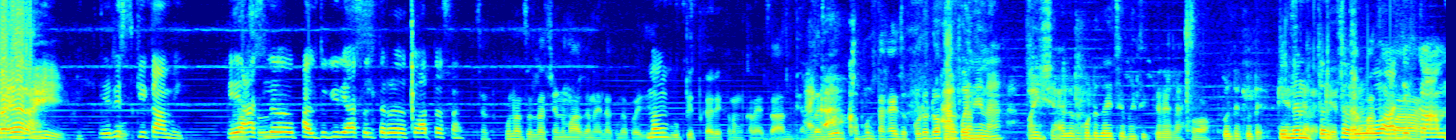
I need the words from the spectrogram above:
तयार आहे. हे रिस्की काम आहे. हे? असलं फालतूगिरी असेल तर तो आता सांग. कुणाचं लक्षण माग नाही लागलं पाहिजे. मग? गुपित कार्यक्रम करायचा. आणि त्यांना घेऊन खपून टाकायचं. कुठं डोक्याला आपण हे ना पैसे आलो कुठे जायचं माहिती करायला? हा. कुठे कुठे? ते नंतर. आधी काम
